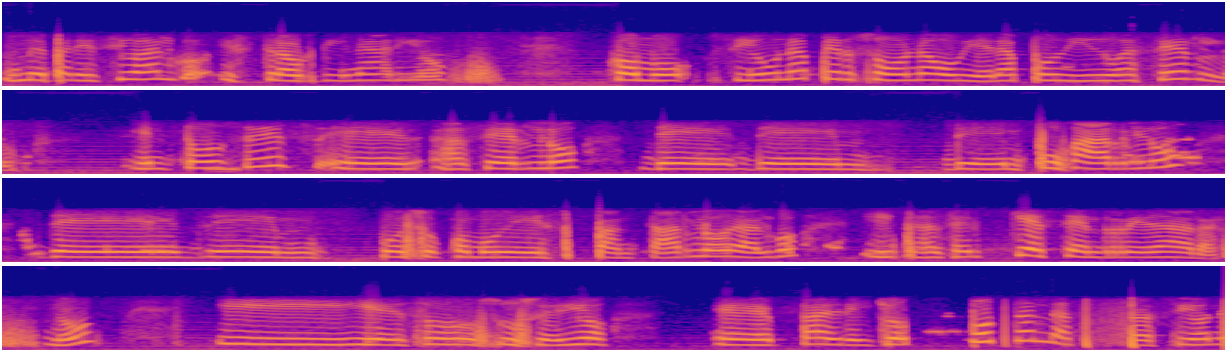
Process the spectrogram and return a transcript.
me pareció algo extraordinario, como si una persona hubiera podido hacerlo. Entonces, eh, hacerlo de, de, empujarlo, de, de, pues, como de espantarlo de algo y hacer que se enredara, ¿no? Y eso sucedió. Eh, padre, yo todas las situaciones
